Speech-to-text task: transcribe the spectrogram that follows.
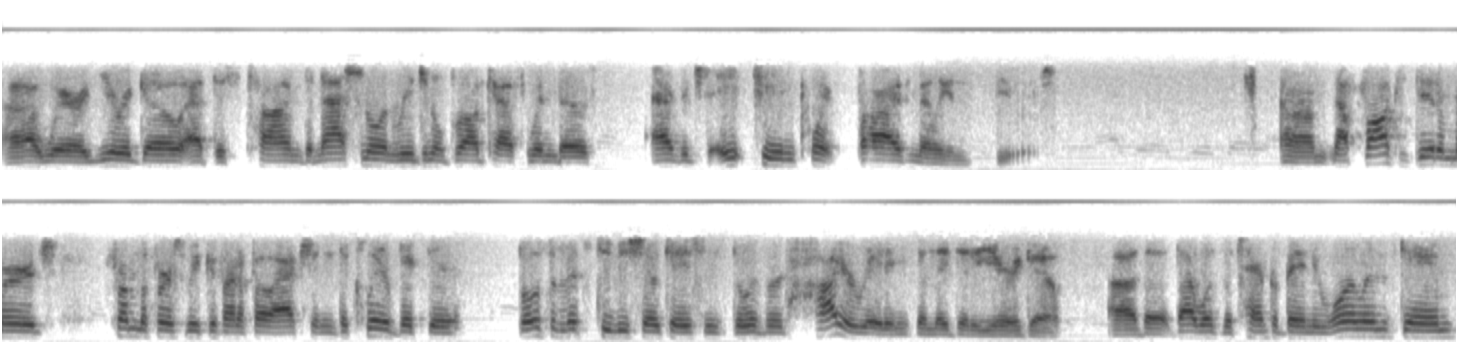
uh, where a year ago at this time, the national and regional broadcast windows averaged 18.5 million viewers. Um, now, Fox did emerge from the first week of NFL action, the clear victor. Both of its TV showcases delivered higher ratings than they did a year ago. Uh, the, that was the Tampa Bay New Orleans game,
